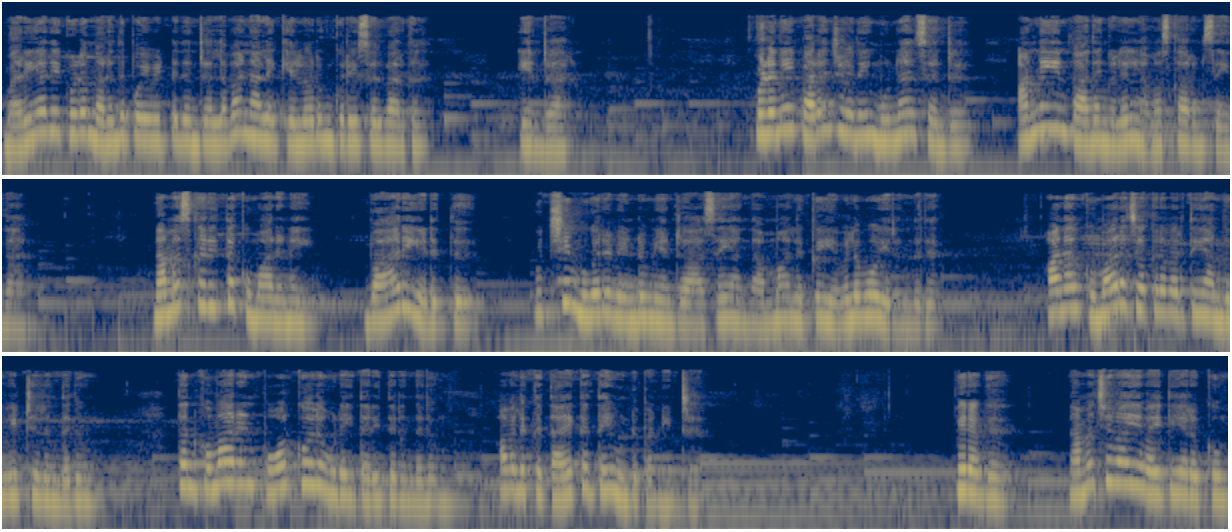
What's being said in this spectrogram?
மரியாதை கூட மறந்து போய்விட்டதென்றல்லவா நாளைக்கு எல்லோரும் குறை சொல்வார்கள்? என்றார். உடனே பரஞ்சோதி முன்னால் சென்று அன்னையின் பாதங்களில் நமஸ்காரம் செய்தார். நமஸ்கரித்த குமாரனை வாரி எடுத்து உச்சி முகர வேண்டும் என்ற ஆசை அந்த அம்மாளுக்கு எவ்வளவோ இருந்தது. ஆனால் குமார சக்கரவர்த்தி அங்கு வீற்றிருந்ததும் தன் குமாரன் போர்க்கோல உடை தரித்திருந்ததும் அவளுக்கு தயக்கத்தை உண்டு பண்ணிற்று. பிறகு நமச்சிவாய வைத்தியருக்கும்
